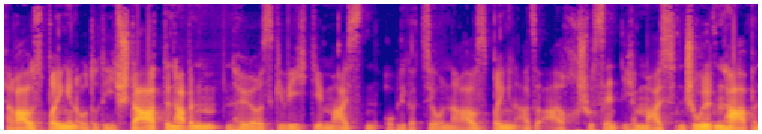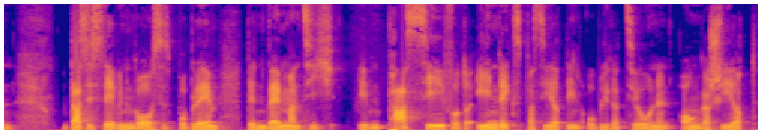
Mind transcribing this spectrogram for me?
herausbringen oder die Staaten haben ein höheres Gewicht, die am meisten Obligationen herausbringen, also auch schlussendlich am meisten Schulden haben. Und das ist eben ein großes Problem, denn wenn man sich eben passiv oder indexbasiert in Obligationen engagiert,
